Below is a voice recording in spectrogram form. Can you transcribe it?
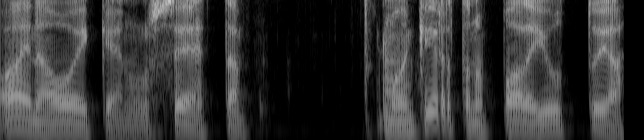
aina oikein, on ollut se, että mä oon kirjoittanut paljon juttuja.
